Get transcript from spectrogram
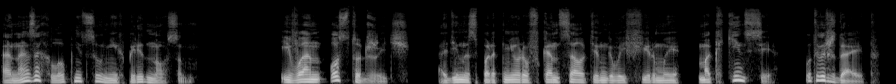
она захлопнется у них перед носом. Иван Остоджич, один из партнеров консалтинговой фирмы McKinsey, утверждает,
